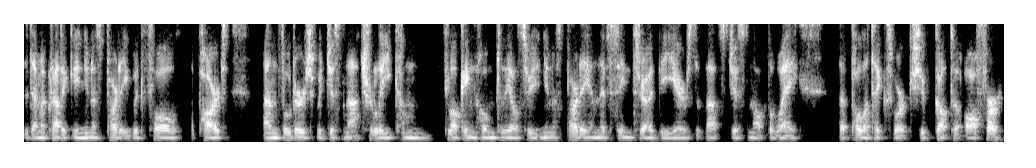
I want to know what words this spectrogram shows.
the Democratic Unionist Party would fall apart and voters would just naturally come flocking home to the Ulster Unionist Party. And they've seen throughout the years that that's just not the way that politics works. You've got to offer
